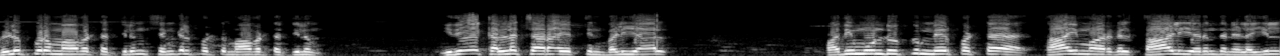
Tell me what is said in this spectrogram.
விழுப்புரம் மாவட்டத்திலும் செங்கல்பட்டு மாவட்டத்திலும் இதே கள்ளச்சாராயத்தின் பலியால் பதிமூன்றுக்கும் மேற்பட்ட தாய்மார்கள் தாலி எறிந்த நிலையில்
